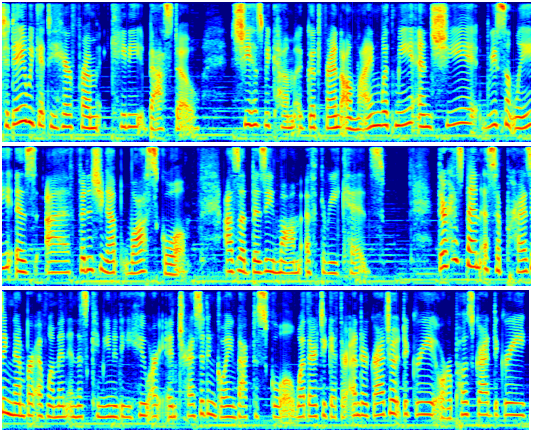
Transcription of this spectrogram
Today, we get to hear from Katie Bastow. She has become a good friend online with me, and she recently is uh, finishing up law school as a busy mom of three kids. There has been a surprising number of women in this community who are interested in going back to school, whether to get their undergraduate degree or a postgrad degree.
